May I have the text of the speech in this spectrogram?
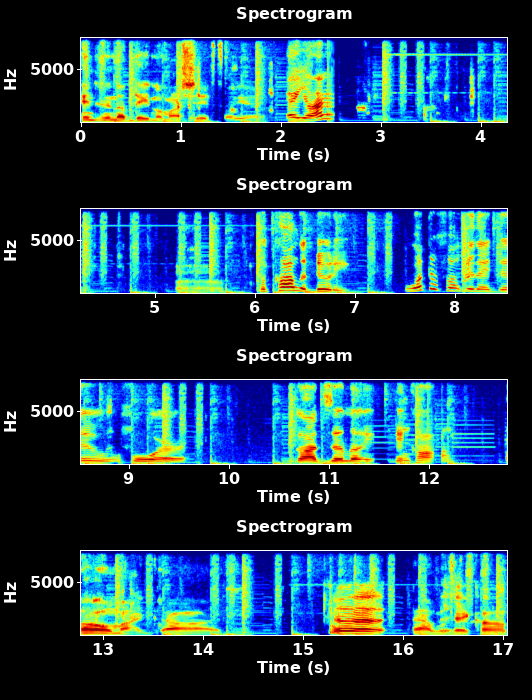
ending and updating on my shit. So yeah. Hey yo, I Mhm. for Call of Duty, what the fuck did they do for Godzilla and King Kong? Oh my god, Uh, that was had Kong.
